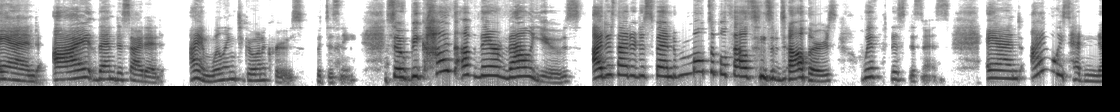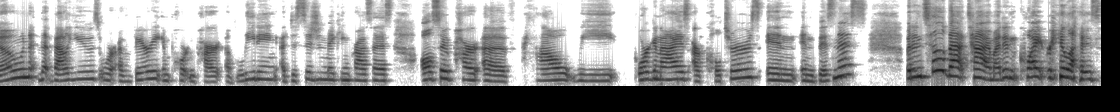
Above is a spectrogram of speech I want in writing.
And I then decided I am willing to go on a cruise with Disney. So, because of their values, I decided to spend multiple thousands of dollars with this business. And I always had known that values were a very important part of leading a decision making process, also part of how we organize our cultures in in business. But until that time i didn't quite realize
